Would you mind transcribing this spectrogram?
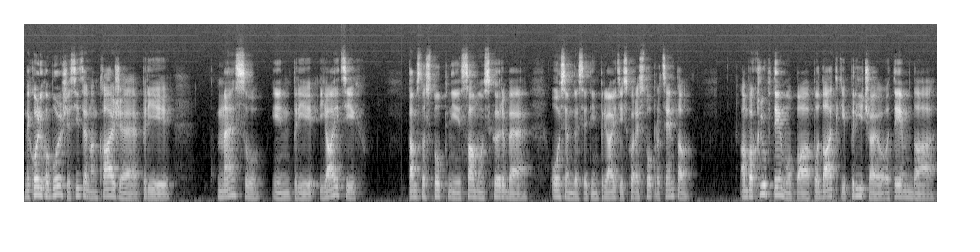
Nekoliko boljše sicer nam kaže pri mesu in pri jajcih. Tam sta stopnji samooskrbe osemdeset in pri jajcih skoraj sto procentov. Ampak kljub temu pa podatki pričajo o tem, da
